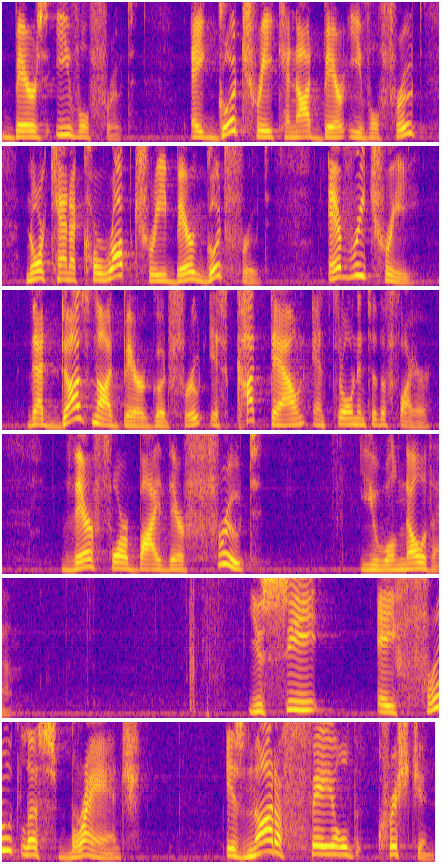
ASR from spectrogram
bears evil fruit. A good tree cannot bear evil fruit, nor can a corrupt tree bear good fruit. Every tree that does not bear good fruit is cut down and thrown into the fire. Therefore, by their fruit you will know them. You see, a fruitless branch is not a failed Christian.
